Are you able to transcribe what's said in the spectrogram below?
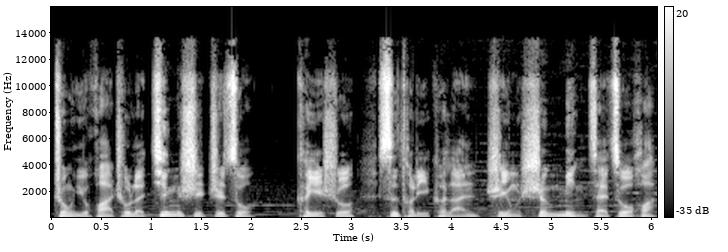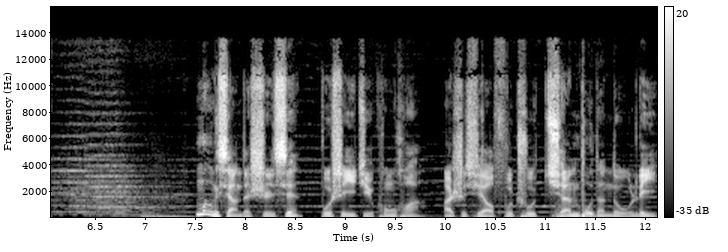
终于画出了惊世之作。可以说，斯特里克兰是用生命在作画。梦想的实现不是一句空话，而是需要付出全部的努力。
